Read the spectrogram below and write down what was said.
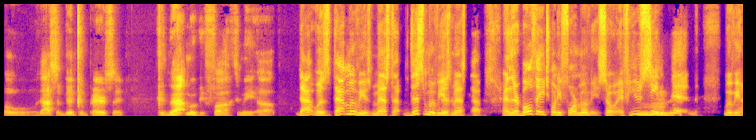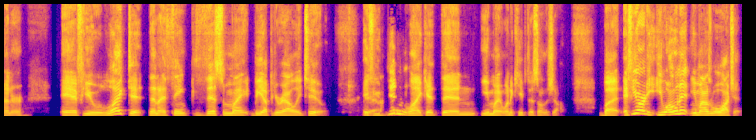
Oh, that's a good comparison. Because that movie fucked me up. That was that movie is messed up. This movie is messed up. And they're both A24 movies. So if you've seen mm-hmm. Men, Movie Hunter, if you liked it, then I think this might be up your alley too. If you didn't like it, then you might want to keep this on the shelf. But if you already you own it, you might as well watch it.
